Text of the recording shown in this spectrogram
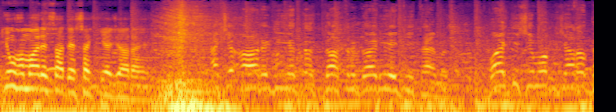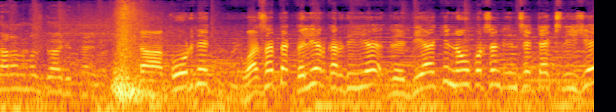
क्यों हमारे साथ ऐसा किया जा रहा है अच्छे ऑलरेडी ये दह त्र गाड़ी ये बाकी बिचारो घरन मज गाड़ी थमज कोर्ट ने व्हाट्सएप पे क्लियर कर दी है दिया कि 9 परसेंट इनसे टैक्स लीजिए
